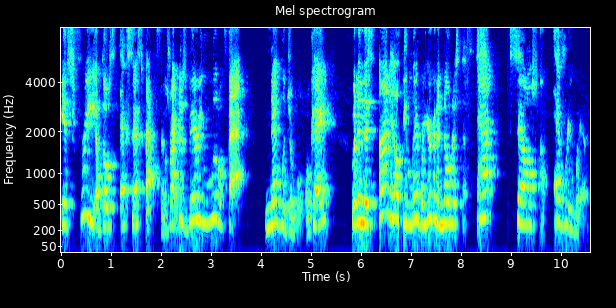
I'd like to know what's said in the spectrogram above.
it's free of those excess fat cells, right? There's very little fat, negligible, okay? But in this unhealthy liver, you're gonna notice the fat cells are everywhere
